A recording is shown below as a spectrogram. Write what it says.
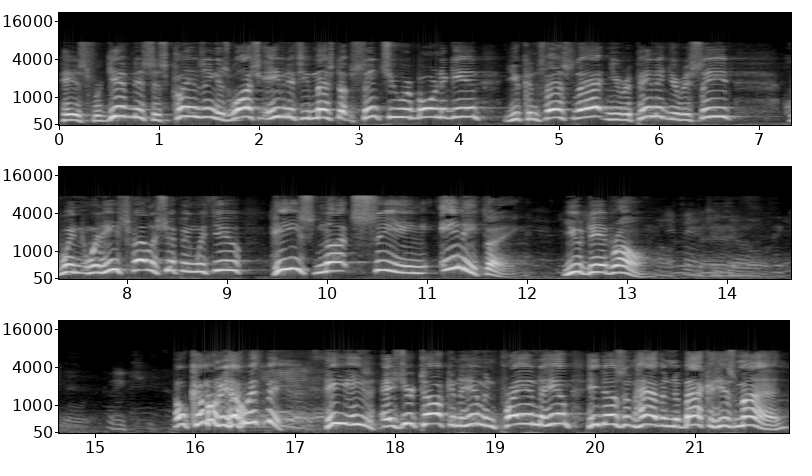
His forgiveness, His cleansing, His washing, even if you messed up since you were born again, you confess that and you repented, you received. When, when He's fellowshipping with you, He's not seeing anything you did wrong. Oh, come on, y'all with me? He, as you're talking to him and praying to him, he doesn't have in the back of his mind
